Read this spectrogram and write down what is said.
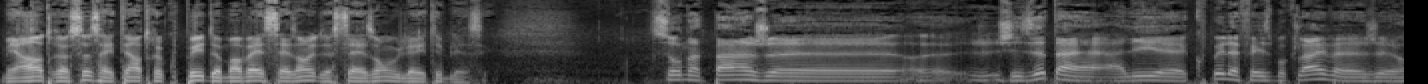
mais entre ça, ça a été entrecoupé de mauvaises saisons et de saisons où il a été blessé. Sur notre page, euh, euh, j'hésite à aller euh, couper le Facebook Live. euh, je ne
